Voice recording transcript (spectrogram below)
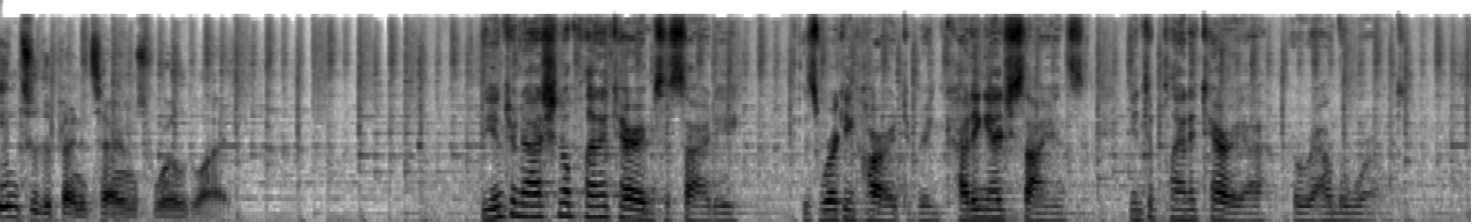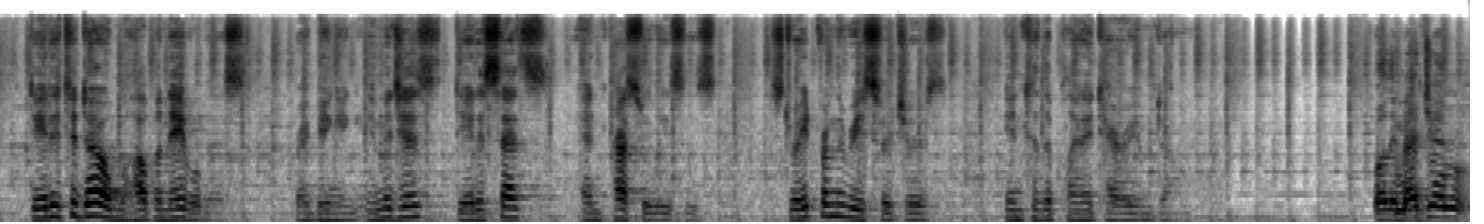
into the planetariums worldwide. The International Planetarium Society is working hard to bring cutting-edge science into planetaria around the world. Data to Dome will help enable this by bringing images, datasets, and press releases straight from the researchers into the planetarium dome. Well, imagine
